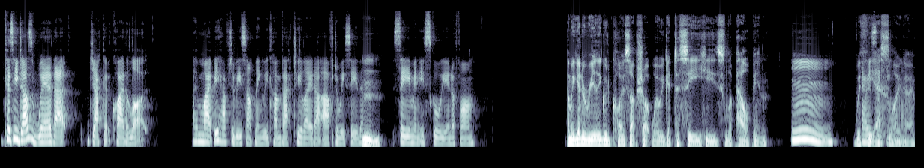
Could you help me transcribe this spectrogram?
because he does wear that jacket quite a lot. It might be have to be something we come back to later after we see them see him in his school uniform. And we get a really good close up shot where we get to see his lapel pin Mm, with I the S logo. that.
